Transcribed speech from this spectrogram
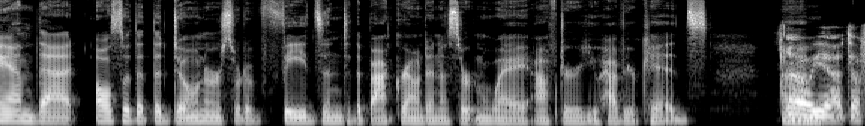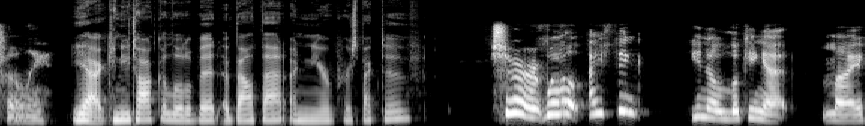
And that also that the donor sort of fades into the background in a certain way after you have your kids. Oh, um, oh, yeah, definitely. Yeah. Can you talk a little bit about that on your perspective? Sure. Well, I think, you know, looking at my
